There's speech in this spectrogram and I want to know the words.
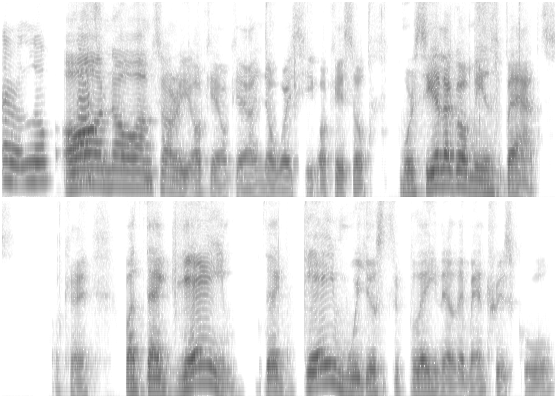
or Lucas. Oh, no, I'm sorry. Okay, okay, I know why she, okay, so murciélago means bats, okay? But the game, the game we used to play in elementary school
